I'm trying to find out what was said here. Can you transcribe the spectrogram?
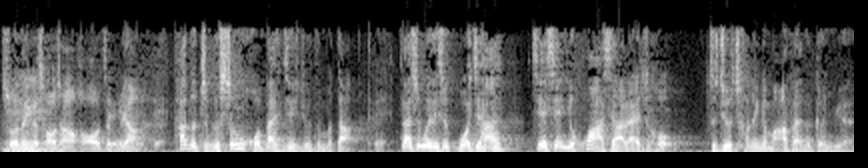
说那个曹操好怎么样他的整个生活半径就这么大。对但是问题是，国家界限一划下来之后，这就成了一个麻烦的根源，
